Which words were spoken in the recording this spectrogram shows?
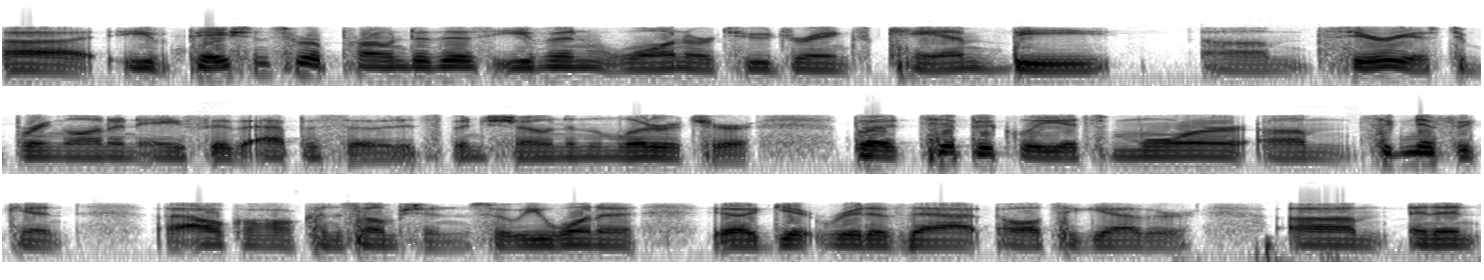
uh, even patients who are prone to this, even one or two drinks can be um, serious to bring on an AFib episode. It's been shown in the literature, but typically it's more um, significant uh, alcohol consumption. So we want to uh, get rid of that altogether, um, and then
